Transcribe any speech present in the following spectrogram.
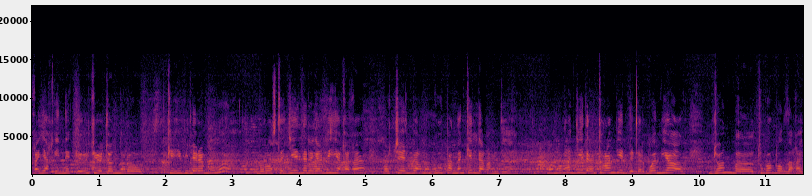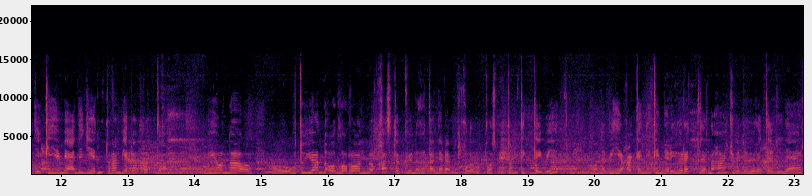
агаяк инек үчү жоннору кихи билере булу. Просто жедерге бияга Очел бәгән группаннан келдәгән ди. Онуга җиде туран бирделәр. Бу мия Джон туга булдыга ди. Киеме әне җиден туран биргә фатта. Би онда утуян олорон касты көне хатанера мит кылып тос бутан тиктей бит. Оны би яга кенекинер юрәттеләр, наһа чугы юрәттеләр.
